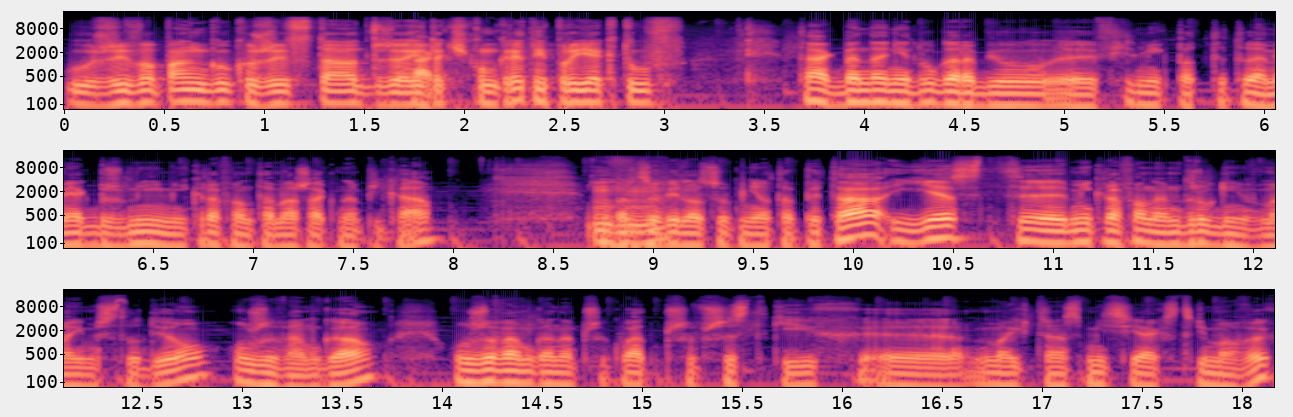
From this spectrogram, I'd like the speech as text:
używa pan go, korzysta z tak. takich konkretnych projektów? Tak, będę niedługo robił y, filmik pod tytułem Jak brzmi mikrofon Tomasza Knapika. Mhm. Bardzo wiele osób mnie o to pyta. Jest y, mikrofonem drugim w moim studiu. Używam go. Używam go na przykład przy wszystkich y, moich transmisjach streamowych.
